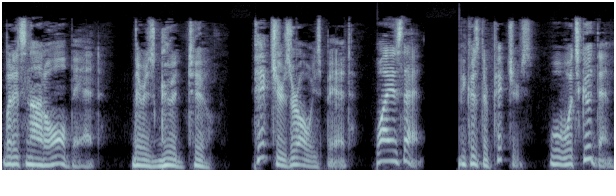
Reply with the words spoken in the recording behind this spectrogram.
But it's not all bad. There is good too. Pictures are always bad. Why is that? Because they're pictures. Well, what's good then?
